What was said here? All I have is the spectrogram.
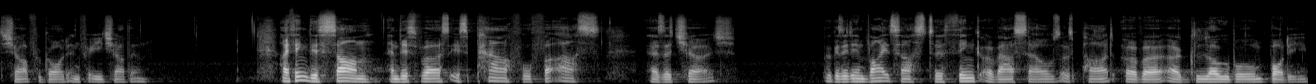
up for God and for each other. I think this psalm and this verse is powerful for us as a church because it invites us to think of ourselves as part of a, a global body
